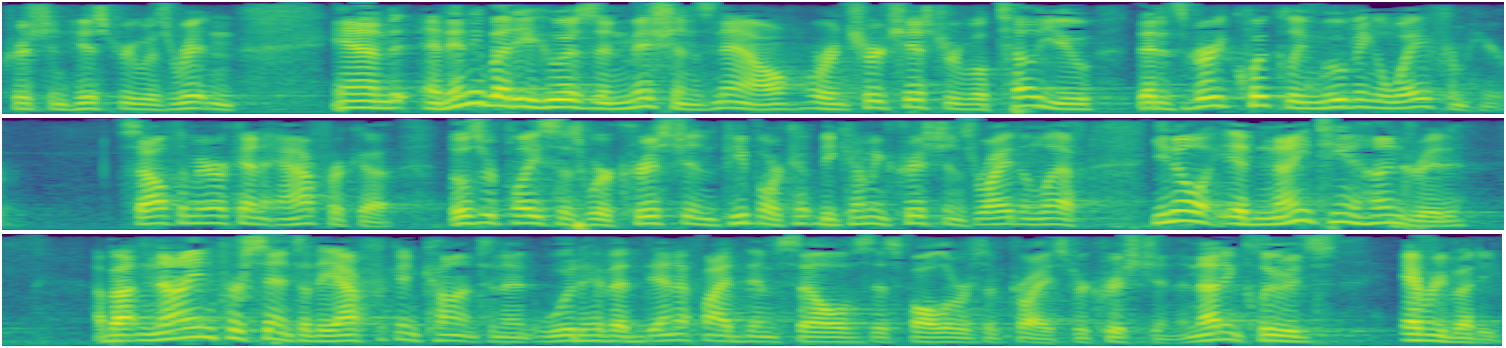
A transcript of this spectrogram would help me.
Christian history was written. And, and anybody who is in missions now or in church history will tell you that it's very quickly moving away from here. South America and Africa, those are places where Christian people are becoming Christians right and left. You know, in 1900, about 9% of the African continent would have identified themselves as followers of Christ or Christian, and that includes everybody.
